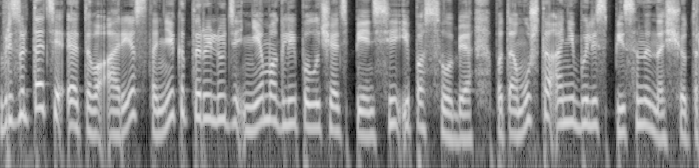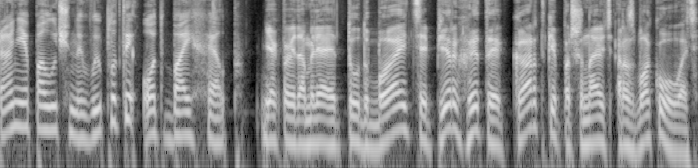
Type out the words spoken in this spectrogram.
В результате этого ареста некоторые люди не могли получать пенсии и пособия, потому что они были списаны на счет ранее полученной выплаты от BuyHelp. Як паведамляе тутбай цяпер гэтыя карткі пачынаюць разблакоўваць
